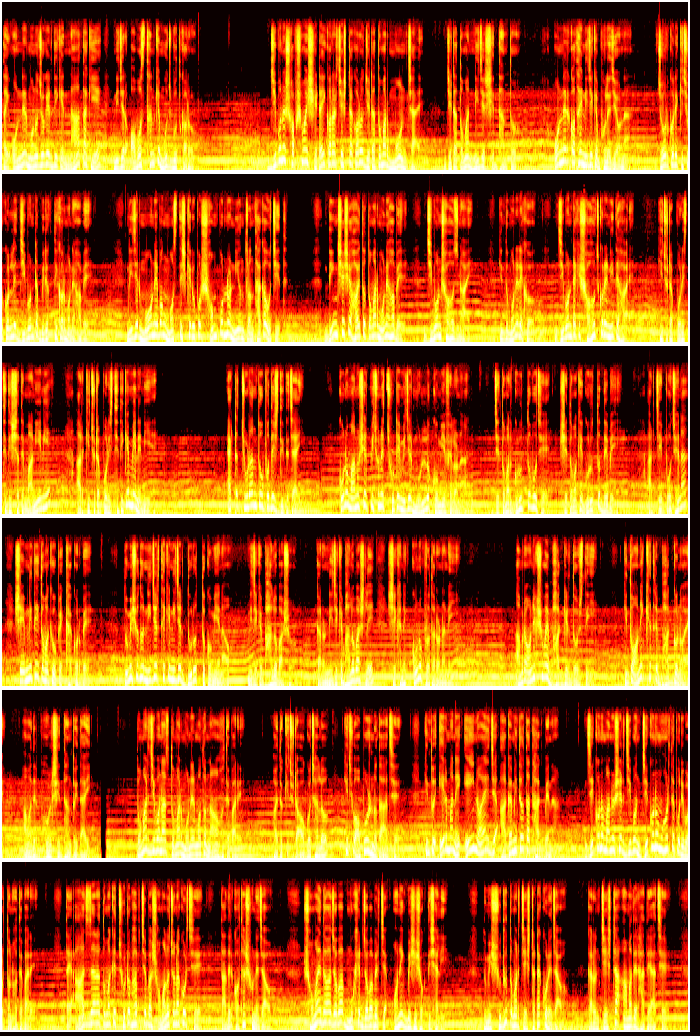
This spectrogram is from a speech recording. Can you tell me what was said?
তাই অন্যের মনোযোগের দিকে না তাকিয়ে নিজের অবস্থানকে মজবুত করো। জীবনে সবসময় সেটাই করার চেষ্টা করো যেটা তোমার মন চায়, যেটা তোমার নিজের সিদ্ধান্ত। অন্যের কথায় নিজেকে ভুলে যেও না। জোর করে কিছু করলে জীবনটা বিরক্তিকর মনে হবে। নিজের মন এবং মস্তিষ্কের উপর সম্পূর্ণ নিয়ন্ত্রণ থাকা উচিত। দিন শেষে হয়তো তোমার মনে হবে, জীবন সহজ নয়। কিন্তু মনে রেখো, জীবনটাকে সহজ করে নিতে হয়। কিছুটা পরিস্থিতির সাথে মানিয়ে নিয়ে আর কিছুটা পরিস্থিতিকে মেনে নিয়ে। একটা চূড়ান্ত উপদেশ দিতে চাই। কোনো মানুষের পিছনে ছুটে নিজের মূল্য কমিয়ে ফেলো না। যে তোমার গুরুত্ব বোঝে, সে তোমাকে গুরুত্ব দেবেই। আর যে বোঝে না, সে এমনিতেই তোমাকে উপেক্ষা করবে। তুমি শুধু নিজের থেকে নিজের দূরত্ব কমিয়ে নাও। নিজেকে ভালোবাসো, কারণ নিজেকে ভালোবাসলে সেখানে কোনো প্রতারণা নেই। আমরা অনেক সময় ভাগ্যের দোষ দিই, কিন্তু অনেক ক্ষেত্রে ভাগ্য নয়, আমাদের ভুল সিদ্ধান্তই দায়ী। তোমার জীবন আজ তোমার মনের মতো নাও হতে পারে। হয়তো কিছুটা অগোছালো, কিছু অপূর্ণতা আছে, কিন্তু এর মানে এই নয় যে আগামীতেও তা থাকবে না। যে কোনো মানুষের জীবন যে কোনো মুহূর্তে পরিবর্তন হতে পারে। তাই আজ যারা তোমাকে ছোট ভাবছে বা সমালোচনা করছে তাদের কথা শুনে যাও। সময় দেওয়া জবাব মুখের জবাবের চেয়ে অনেক বেশি শক্তিশালী। তুমি শুধু তোমার চেষ্টাটা করে যাও, কারণ চেষ্টা আমাদের হাতে আছে,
